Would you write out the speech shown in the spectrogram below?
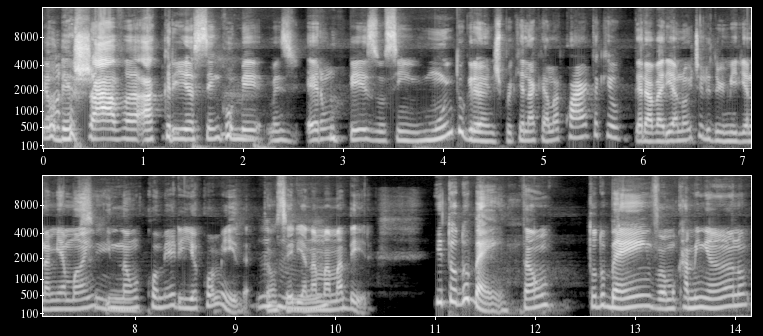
Eu deixava a cria sem comer, mas era um peso, assim, muito grande, porque naquela quarta que eu gravaria à noite, ele dormiria na minha mãe Sim. e não comeria comida. Então, Uhum. seria na mamadeira. E tudo bem. Então, tudo bem, vamos caminhando.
